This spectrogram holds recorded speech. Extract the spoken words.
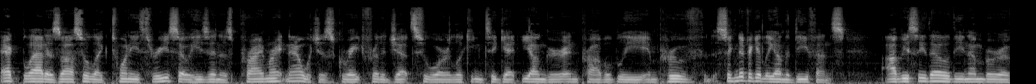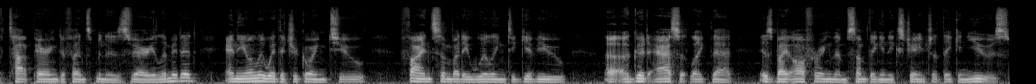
Ekblad is also like 23, so he's in his prime right now, which is great for the Jets who are looking to get younger and probably improve significantly on the defense. Obviously, though, the number of top pairing defensemen is very limited, and the only way that you're going to find somebody willing to give you a, a good asset like that is by offering them something in exchange that they can use.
